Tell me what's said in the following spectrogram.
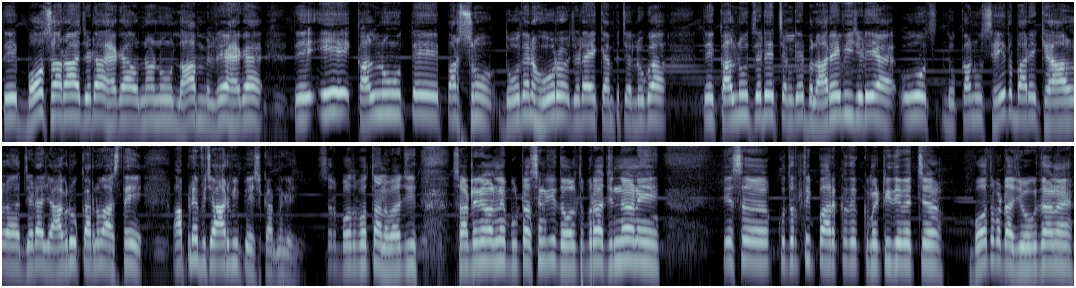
ਤੇ ਬਹੁਤ ਸਾਰਾ ਜਿਹੜਾ ਹੈਗਾ ਉਹਨਾਂ ਨੂੰ ਲਾਭ ਮਿਲ ਰਿਹਾ ਹੈਗਾ ਤੇ ਇਹ ਕੱਲ ਨੂੰ ਤੇ ਪਰਸੋਂ ਦੋ ਦਿਨ ਹੋਰ ਜਿਹੜਾ ਇਹ ਕੈਂਪ ਚੱਲੂਗਾ ਤੇ ਕੱਲ ਨੂੰ ਜਿਹੜੇ ਚੰਗੇ ਬੁਲਾਰੇ ਵੀ ਜਿਹੜੇ ਆ ਉਹ ਲੋਕਾਂ ਨੂੰ ਸਿਹਤ ਬਾਰੇ ਖਿਆਲ ਅ, ਜਿਹੜਾ ਜਾਗਰੂਕ ਕਰਨ ਵਾਸਤੇ ਆਪਣੇ ਵਿਚਾਰ ਵੀ ਪੇਸ਼ ਕਰਨਗੇ। ਸਰ ਬਹੁਤ ਬਹੁਤ ਧੰਨਵਾਦ ਜੀ। ਸਾਡੇ ਨਾਲ ਨੇ ਬੂਟਾ ਸਿੰਘ ਜੀ ਦੌਲਤਪੁਰਾ ਜਿਨ੍ਹਾਂ ਨੇ ਇਸ ਕੁਦਰਤੀ ਪਾਰਕ ਦੇ ਕਮੇਟੀ ਦੇ ਵਿੱਚ ਬਹੁਤ ਵੱਡਾ ਯੋਗਦਾਨ ਹੈ।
